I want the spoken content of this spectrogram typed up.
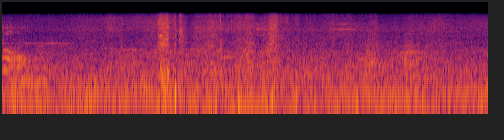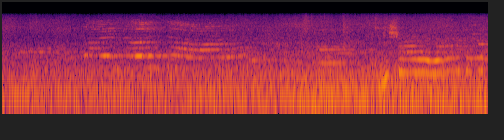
Oh. You sure you don't want?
